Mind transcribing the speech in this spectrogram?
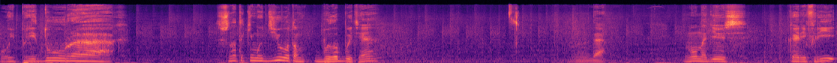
Ой, придурок! Что таким идиотом было быть, а? Да. Ну, надеюсь, Карифри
